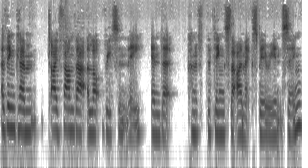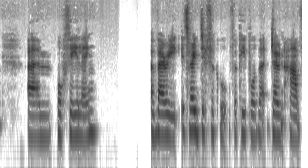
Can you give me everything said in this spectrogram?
I think um, I found that a lot recently in that kind of the things that I'm experiencing um, or feeling are very, it's very difficult for people that don't have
